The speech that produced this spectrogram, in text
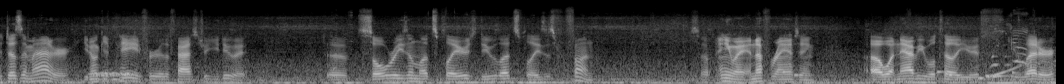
it doesn't matter. You don't get paid for the faster you do it. The sole reason Let's Players do Let's Plays is for fun. So anyway, enough ranting. Uh, what Navi will tell you if you let her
